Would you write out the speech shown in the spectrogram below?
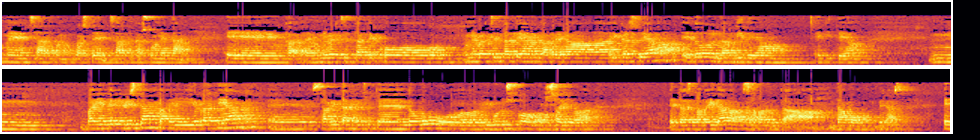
umeentzat, bueno, gazteentzat kasu honetan. E, ka, e, unibertsitateko unibertsitatean karrera ikastea edo lanbidea egitea mm, bai telebistan, bai irratian, e, sarritan entzuten dugu horri buruzko saioak. Eta ez da bai da, ba, zabalduta dago, beraz. E,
